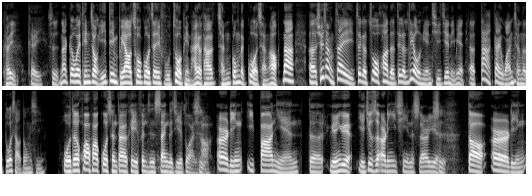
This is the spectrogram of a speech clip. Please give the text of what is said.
可以。可以是，那各位听众一定不要错过这一幅作品，还有它成功的过程哦。那呃，学长在这个作画的这个六年期间里面，呃，大概完成了多少东西？我的画画过程大概可以分成三个阶段啊。二零一八年的元月，也就是二零一七年的十二月，是到二零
